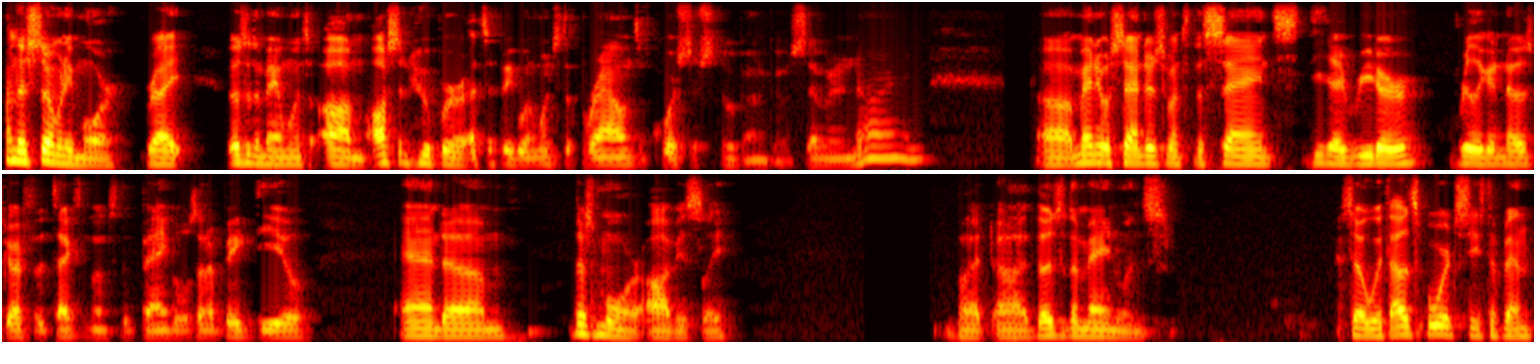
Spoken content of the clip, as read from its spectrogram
And there's so many more, right? Those are the main ones. Um, Austin Hooper, that's a big one. Went to the Browns. Of course, they're still going to go seven and nine. Uh, Emmanuel Sanders went to the Saints. DJ Reader, really good nose guard for the Texans, went to the Bengals on a big deal. And um, there's more, obviously. But uh, those are the main ones. So without sports, these have been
